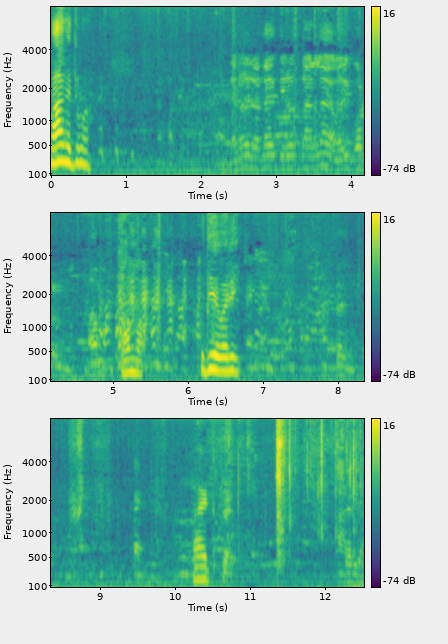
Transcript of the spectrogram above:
வாங்க சும்மா. ஜனவரி ரெண்டாயிரத்தி இருபத்தி நாலுல வரி போட்டுருணுமா ஆமாம் புதிய வரி. ரைட் சரியா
